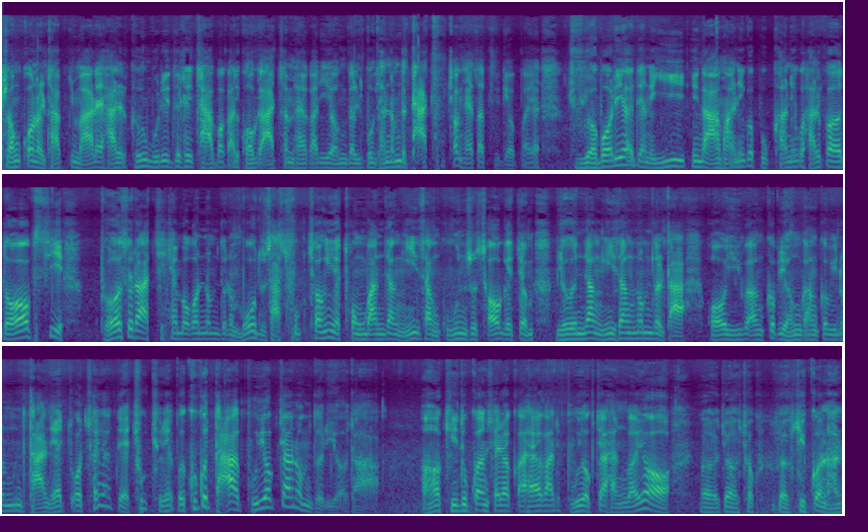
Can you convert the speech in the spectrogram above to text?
정권을 잡지 말아야 할 그 무리들이 잡아가지고 거기 아첨해가지고 영들 부한 놈들 다 축청해서 죽여봐야 죽여버려야 되는 이 이, 남한이고 북한이고 할 것 없이 버스라치 해먹은 놈들은 모두 다 숙청이에 통반장 이상 군수 서계점 면장 이상 놈들 다 고위관급 영관급 이런 놈들 다 내쫓아야 돼 축출해 그거 다 부역자 놈들이요 다 어, 기득권 세력화 해가지고 부역자 한 거요. 어, 저, 저, 저, 집권한,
